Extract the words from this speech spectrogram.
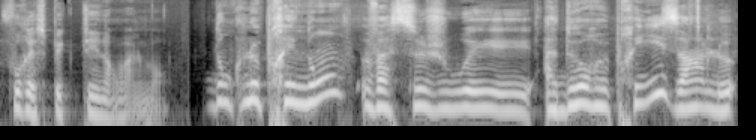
faut respecter normalement. Donc le prénom va se jouer à deux reprises, hein, le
